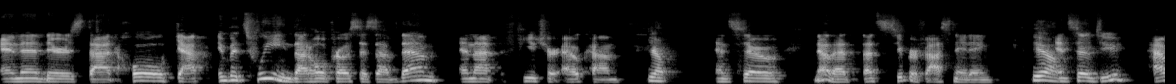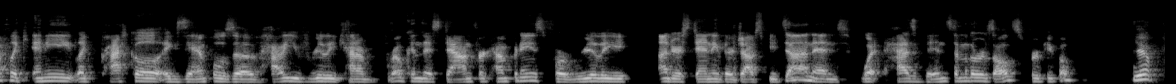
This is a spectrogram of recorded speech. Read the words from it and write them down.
And then there's that whole gap in between that whole process of them and that future outcome. Yep. And so, no, that that's super fascinating. Yeah. And so do you have like any like practical examples of how you've really kind of broken this down for companies for really understanding their jobs to be done and what has been some of the results for people? Yep.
